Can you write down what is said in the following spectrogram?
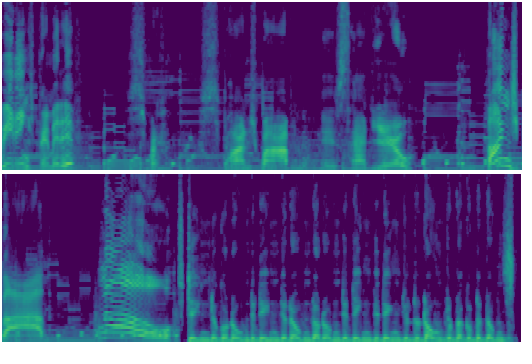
Greetings, Primitive. Sp SpongeBob, is that you? SpongeBob? No!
